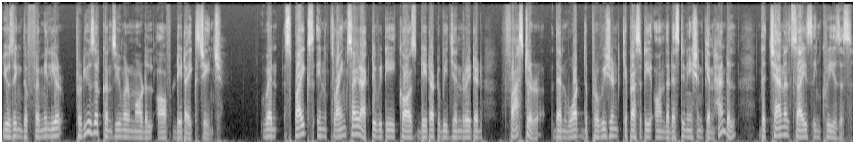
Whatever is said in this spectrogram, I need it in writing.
using the familiar producer-consumer model of data exchange. When spikes in client-side activity cause data to be generated faster than what the provisioned capacity on the destination can handle, the channel size increases.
